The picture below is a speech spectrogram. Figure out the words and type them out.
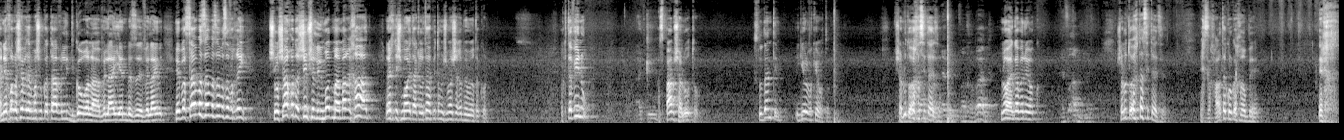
אני יכול לשבת על מה שהוא כתב ולדגור עליו ולעיין בזה ולעיין... ובסוף בסוף בסוף בסוף אחרי שלושה חודשים של ללמוד מאמר אחד, ללכת לשמוע את ההקלטה ופתאום לשמוע שהרבי אומר את הכל. רק תבינו. אז פעם שאלו אותו, סטודנטים, הגיעו לבקר אותו. שאלו אותו איך עשית את זה? איפה, כפר חב"ד? לא, היה גם בניו יורק. שאלו אותו איך אתה עשית את זה? איך זכרת כל כך הרבה? איך?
